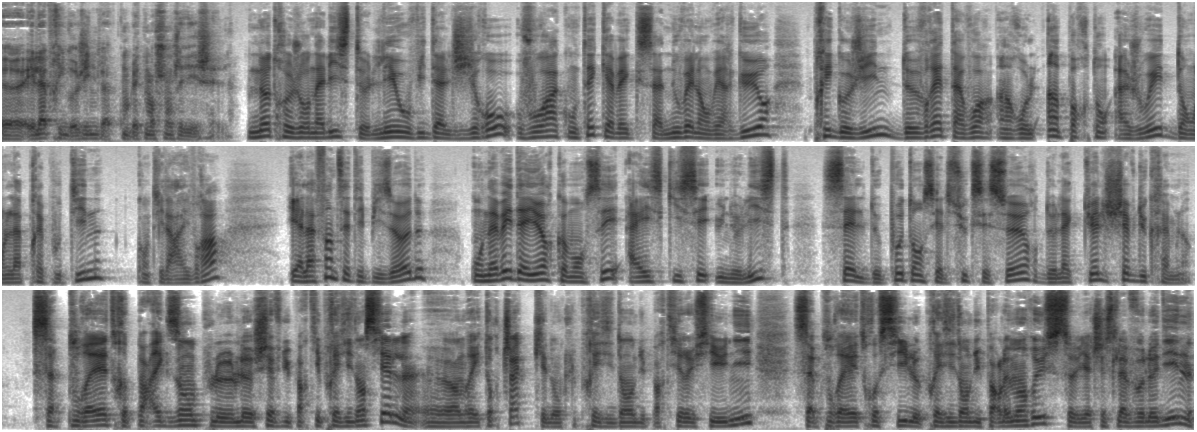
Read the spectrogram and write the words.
euh, et là Prigogine va complètement changer d'échelle. Notre journaliste Léo Vidal-Giraud vous racontait qu'avec sa nouvelle envergure, Prigogine devrait avoir un rôle important à jouer dans l'après-Poutine, quand il arrivera. Et à la fin de cet épisode, on avait d'ailleurs commencé à esquisser une liste, celle de potentiels successeurs de l'actuel chef du Kremlin. Ça pourrait être par exemple le chef du parti présidentiel, euh, Andrei Turchak, qui est donc le président du parti Russie Unie. Ça pourrait être aussi le président du Parlement russe, Vyacheslav Volodine.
